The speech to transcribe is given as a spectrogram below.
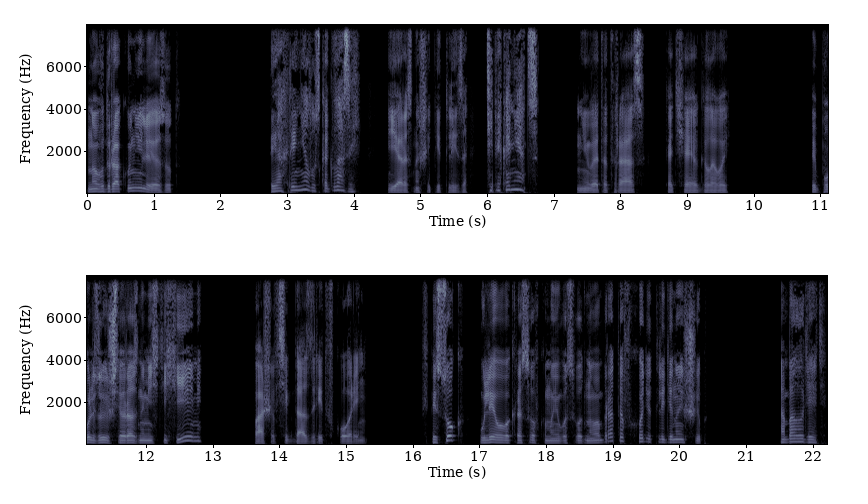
но в драку не лезут. «Ты охренел, узкоглазый?» — яростно шипит Лиза. «Тебе конец!» «Не в этот раз», — качаю головой. «Ты пользуешься разными стихиями?» Паша всегда зрит в корень. В песок у левого кроссовка моего сводного брата входит ледяной шип. «Обалдеть!»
